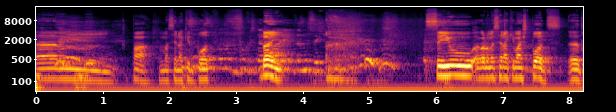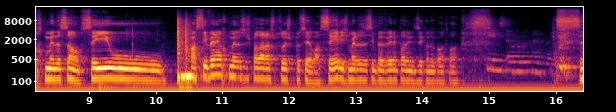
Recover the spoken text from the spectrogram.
Ahm, pá, uma cena aqui de pod. Bem. Saiu, agora uma cena aqui mais de pod, ah, de recomendação. Saiu. Pá, se tiverem recomendações para dar às pessoas para sei lá, séries, merdas assim para verem, podem dizer quando eu acabo de falar. Sim, isso é uma bacana. Se-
